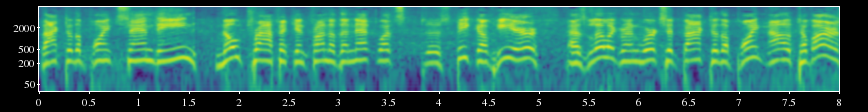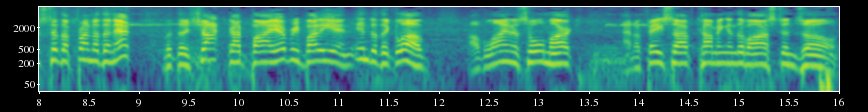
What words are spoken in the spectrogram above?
Back to the point, Sandin. No traffic in front of the net. What's to speak of here as Liljegren works it back to the point. Now Tavares to the front of the net, but the shot got by everybody and into the glove of Linus Ullmark and a face-off coming in the Boston zone.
